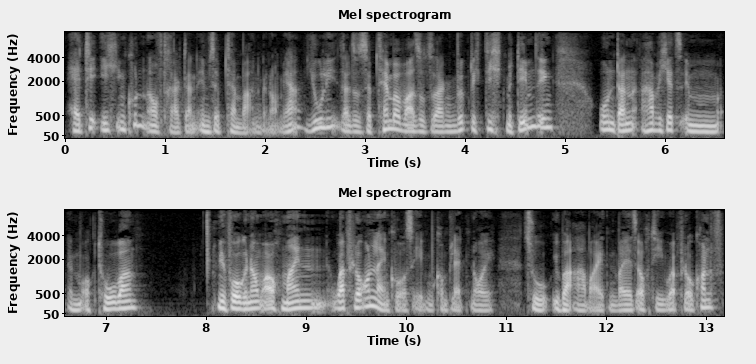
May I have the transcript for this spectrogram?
hätte ich einen Kundenauftrag dann im September angenommen. Ja, Juli, also September war sozusagen wirklich dicht mit dem Ding. Und dann habe ich jetzt im, im Oktober mir vorgenommen, auch meinen Webflow Online-Kurs eben komplett neu zu überarbeiten, weil jetzt auch die Webflow Conf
